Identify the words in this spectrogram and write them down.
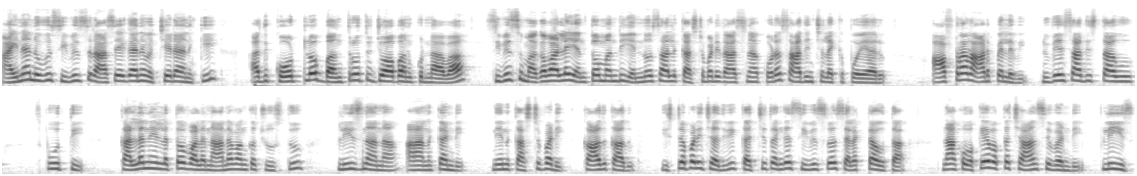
అయినా నువ్వు సివిల్స్ రాసేగానే వచ్చేయడానికి అది కోర్టులో బంత్రోతు జాబ్ అనుకున్నావా? సివిల్స్ మగవాళ్ళే ఎంతోమంది ఎన్నోసార్లు కష్టపడి రాసినా కూడా సాధించలేకపోయారు. ఆఫ్టర్ ఆల్ ఆడపిల్లవి. నువ్వే సాధిస్తావు? స్ఫూర్తి. కళ్ళ నీళ్ళతో వాళ్ళ నాన్న వంక చూస్తూ ప్లీజ్ నాన్న అని అనకండి. నేను కష్టపడి. కాదు కాదు. ఇష్టపడి చదివి ఖచ్చితంగా సివిల్స్లో సెలెక్ట్ అవుతా. నాకు ఒకే ఒక్క ఛాన్స్ ఇవ్వండి. ప్లీజ్.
